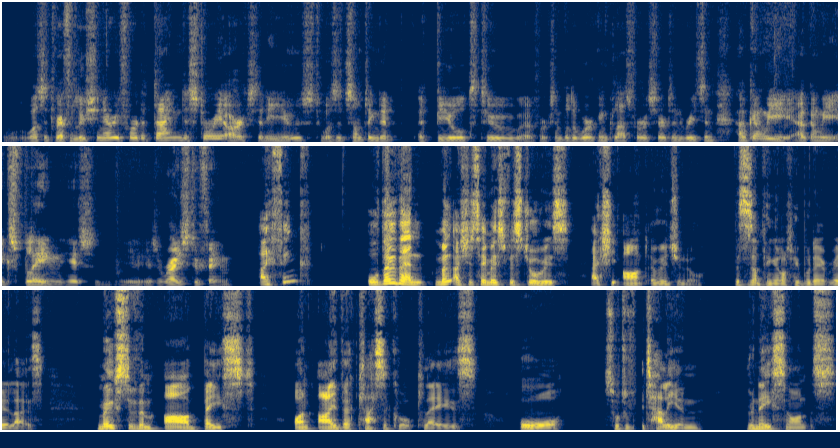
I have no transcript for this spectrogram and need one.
Was it revolutionary for the time, the story arcs that he used? Was it something that appealed to, uh, for example, the working class for a certain reason? How can we how can we explain his his rise to fame? I think, although then, mo- I should say most of his stories actually aren't original. This is something a lot of people don't realize. Most of them are based on either classical plays or sort of Italian Renaissance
